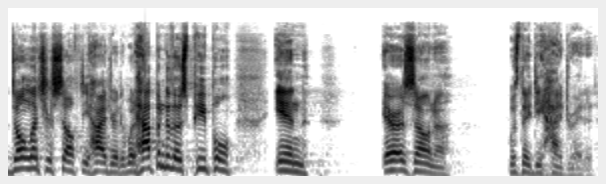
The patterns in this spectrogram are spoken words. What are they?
don't let yourself dehydrated. What happened to those people in Arizona was they dehydrated.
